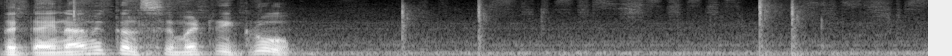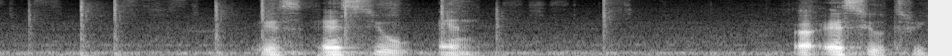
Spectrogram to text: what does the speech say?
the dynamical symmetry group is SUN uh, SU3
